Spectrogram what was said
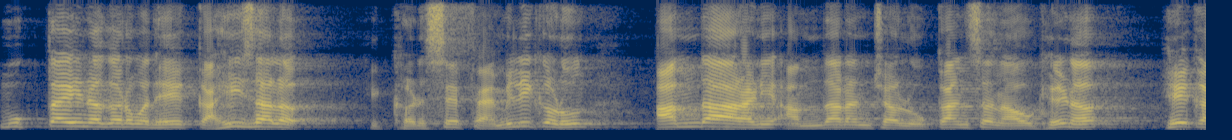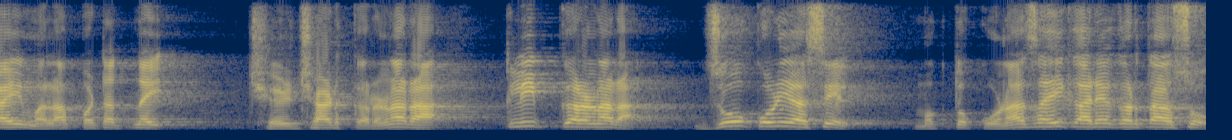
मुक्ताईनगरमध्ये काही झालं की खडसे फॅमिलीकडून आमदार आणि आमदारांच्या लोकांचं नाव घेणं हे काही मला पटत नाही. छेडछाड करणारा क्लिप करणारा जो कोणी असेल मग तो कोणाचाही कार्यकर्ता असो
